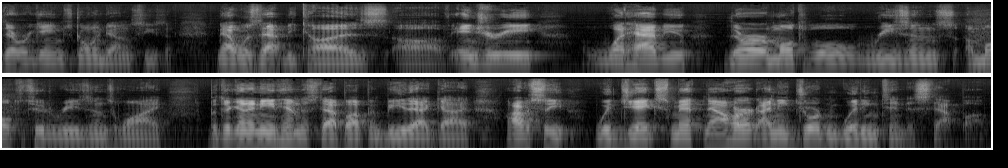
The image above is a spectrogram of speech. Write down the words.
There were games going down the season. Now, was that because of injury? What have you? There are multiple reasons, a multitude of reasons why, but they're going to need him to step up and be that guy. Obviously, with Jake Smith now hurt, I need Jordan Whittington to step up.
